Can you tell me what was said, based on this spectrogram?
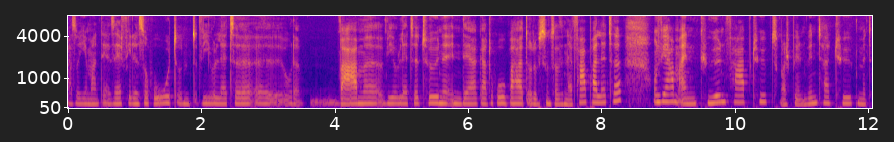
also jemand, der sehr viele so rot und violette äh, oder warme violette Töne in der Garderobe hat oder beziehungsweise in der Farbpalette. Und wir haben einen kühlen Farbtyp, zum Beispiel einen Wintertyp mit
